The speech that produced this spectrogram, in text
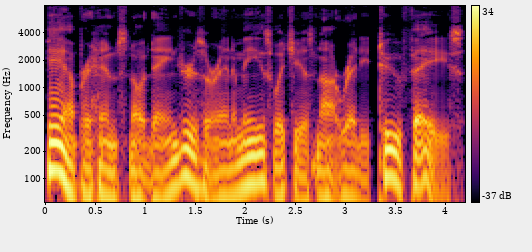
He apprehends no dangers or enemies which he is not ready to face,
